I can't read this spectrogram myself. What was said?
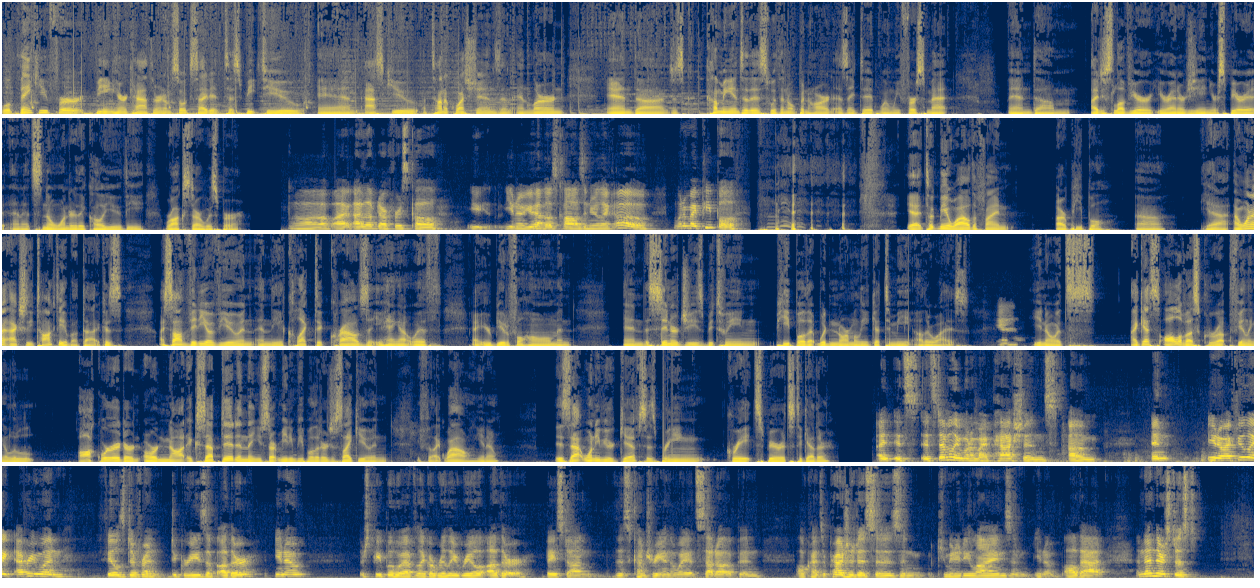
Well, thank you for being here, Kathryn. I'm so excited to speak to you and ask you a ton of questions and, and learn and uh, just coming into this with an open heart as I did when we first met. And um, I just love your, your energy and your spirit. And it's no wonder they call you the rock star whisperer. Oh, I, I loved our first call. You, you know, you have those calls and you're like, oh, one of my people. yeah, it took me a while to find our people uh, yeah, I want to actually talk to you about that because I saw a video of you and, and the eclectic crowds that you hang out with at your beautiful home and and the synergies between people that wouldn't normally get to meet otherwise. Yeah. You know, it's I guess all of us grew up feeling a little awkward or or not accepted and then you start meeting people that are just like you and you feel like, wow, you know. Is that one of your gifts is bringing great spirits together? It's it's definitely one of my passions. Um, and you know, I feel like everyone feels different degrees of other. You know, there's people who have like a really real other based on this country and the way it's set up and all kinds of prejudices and community lines and you know all that. And then there's just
